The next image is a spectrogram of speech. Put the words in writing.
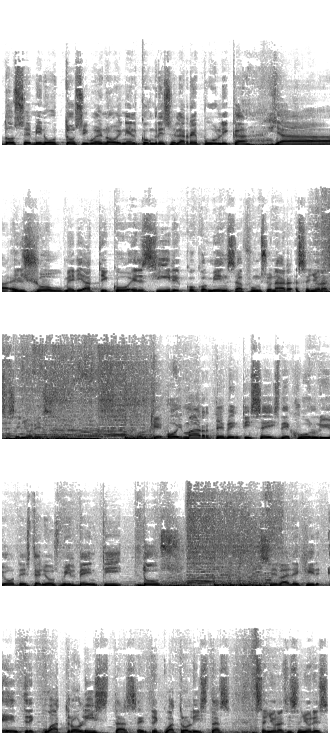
12 minutos y bueno, en el Congreso de la República ya el show mediático, el circo comienza a funcionar, señoras y señores, porque hoy martes 26 de julio de este año 2022 se va a elegir entre cuatro listas, entre cuatro listas, señoras y señores,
